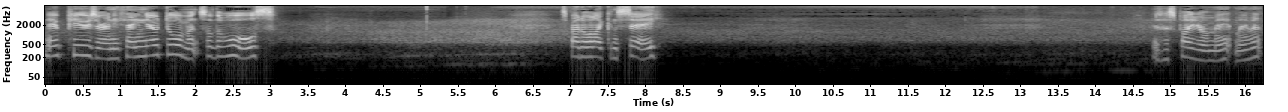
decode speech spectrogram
No pews or anything, no dormants on the walls. That's about all I can see. There's a spider on me at the moment.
